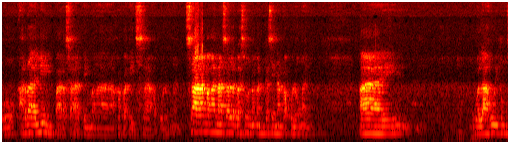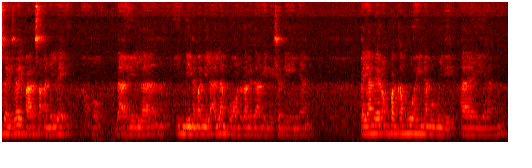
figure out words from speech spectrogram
o aralin para sa ating mga kapatid sa kapulungan. Sa mga nasa labas naman kasi ng kapulungan, ay wala ho itong saysay para sa kanila eh. Oo, dahil ah, hindi naman nila alam kung ano talaga ang ibig sabihin niyan. Kaya merong pagkabuhay na maguli ay ah,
